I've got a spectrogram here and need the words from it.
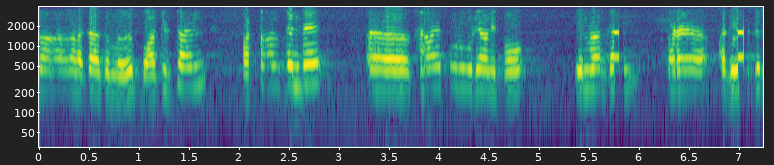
കണക്കാക്കുന്നത് പാകിസ്ഥാൻ പട്ടാളത്തിന്റെ സഹായത്തോടു കൂടിയാണ് ഇപ്പോ ഇമ്രാൻഖാൻ അവിടെ അധികാരത്തിൽ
